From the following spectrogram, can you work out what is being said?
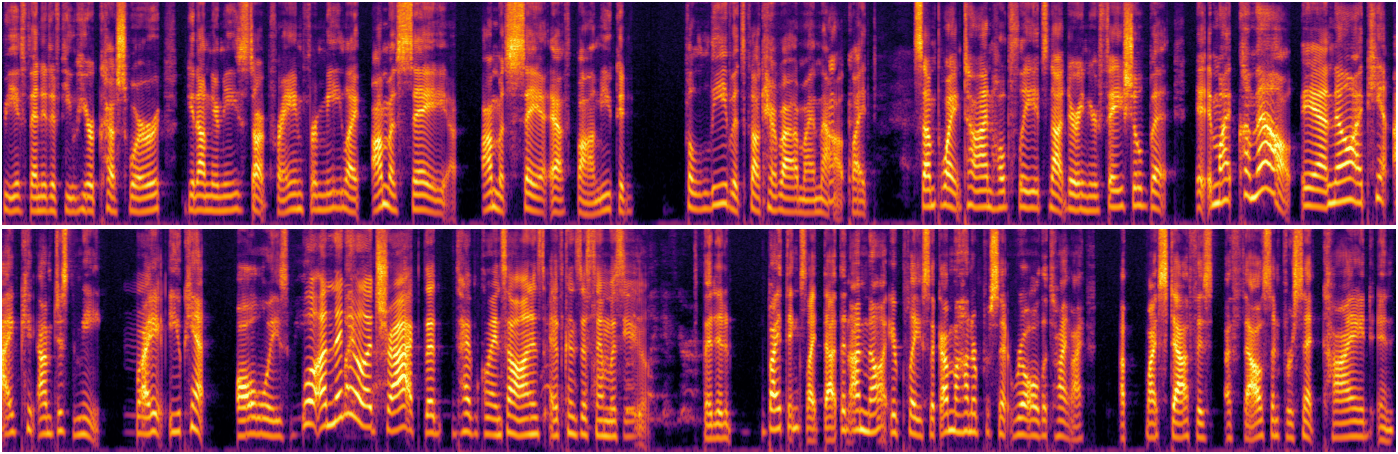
be offended if you hear a cuss word, get on your knees, start praying for me. Like I'm gonna say, I'm gonna say an F bomb. You can believe it's gonna come out of my mouth. Like some point in time, hopefully it's not during your facial, but it, it might come out. Yeah. No, I can't, I can't, I'm just me. Right. You can't always Well, and then you'll attract the type of clientele and it's consistent with you. offended by things like that, then I'm not your place. Like I'm 100% real all the time. I, uh, my staff is a thousand percent kind and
